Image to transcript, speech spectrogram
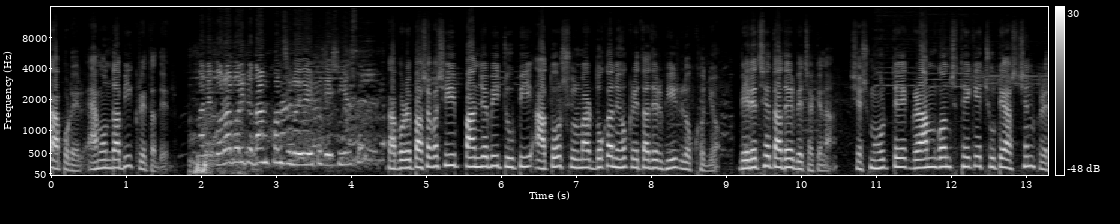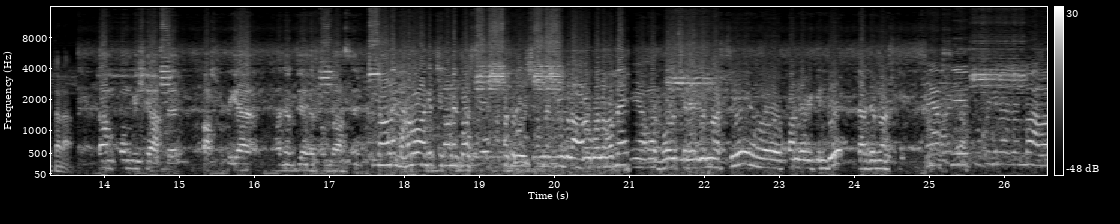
কাপড়ের এমন দাবি ক্রেতাদের। মানে বরাবর একটু দাম কম ছিল এবার একটু বেশি আছে। কাপড়ের পাশাপাশি পাঞ্জাবি টুপি আতর সুরমার দোকানেও ক্রেতাদের ভিড় লক্ষণীয়। বেড়েছে তাদের বেচাকেনা। শেষ মুহূর্তে গ্রামগঞ্জ থেকে ছুটে আসছেন ক্রেতারা। দাম কম বেশি আছে পাঁচশো থেকে হাজার দুই হাজার পর্যন্ত আছে। অনেক ভালো আগে থেকে অনেক আশা করি সামনের দিনগুলো আরও ভালো হবে। আমার বড় ছেলের জন্য আসছি পাঞ্জাবি কিনতে তার জন্য আসছি। আসছি টুপি কেনার জন্য এবং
